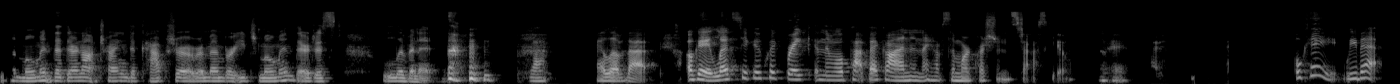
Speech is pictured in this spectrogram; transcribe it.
in the moment that they're not trying to capture or remember each moment they're just living it yeah I love that. Okay, let's take a quick break and then we'll pop back on and I have some more questions to ask you. Okay. Okay, we back.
